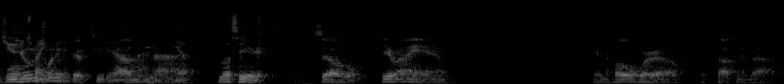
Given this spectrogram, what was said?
June, June 25th, 25th, 2009. 2009. Yep. Let's hear it. So here I am, and the whole world is talking about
